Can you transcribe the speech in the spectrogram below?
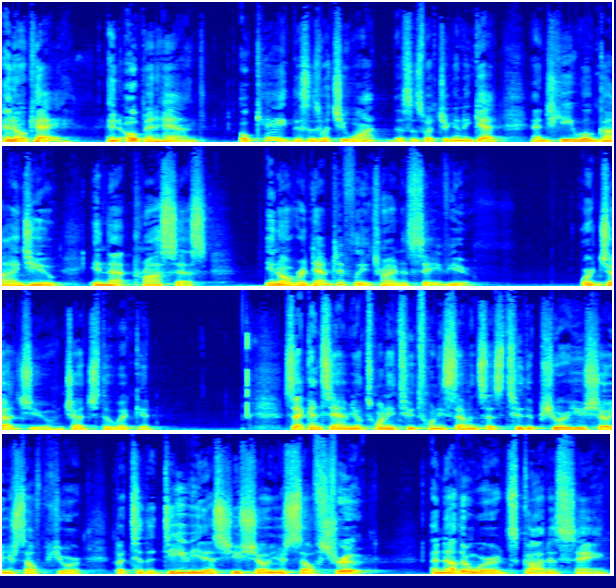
an okay, an open hand. Okay, this is what you want. This is what you're going to get. And He will guide you in that process, you know, redemptively, trying to save you or judge you, judge the wicked. 2 Samuel 22 27 says, To the pure you show yourself pure, but to the devious you show yourself shrewd. In other words, God is saying,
